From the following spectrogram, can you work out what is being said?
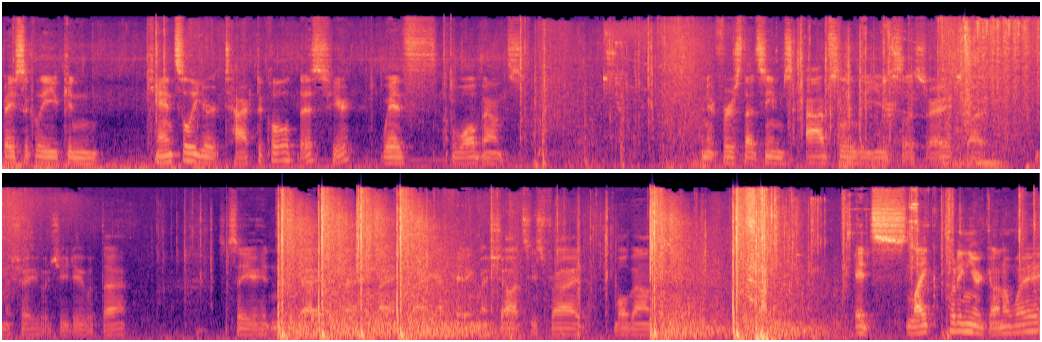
basically you can cancel your tactical, this here, with a wall bounce. And at first that seems absolutely useless, right? But I'm gonna show you what you do with that. So say you're hitting the guy, bang, bang, bang, I'm hitting my shots, he's fried, wall bounce. It's like putting your gun away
